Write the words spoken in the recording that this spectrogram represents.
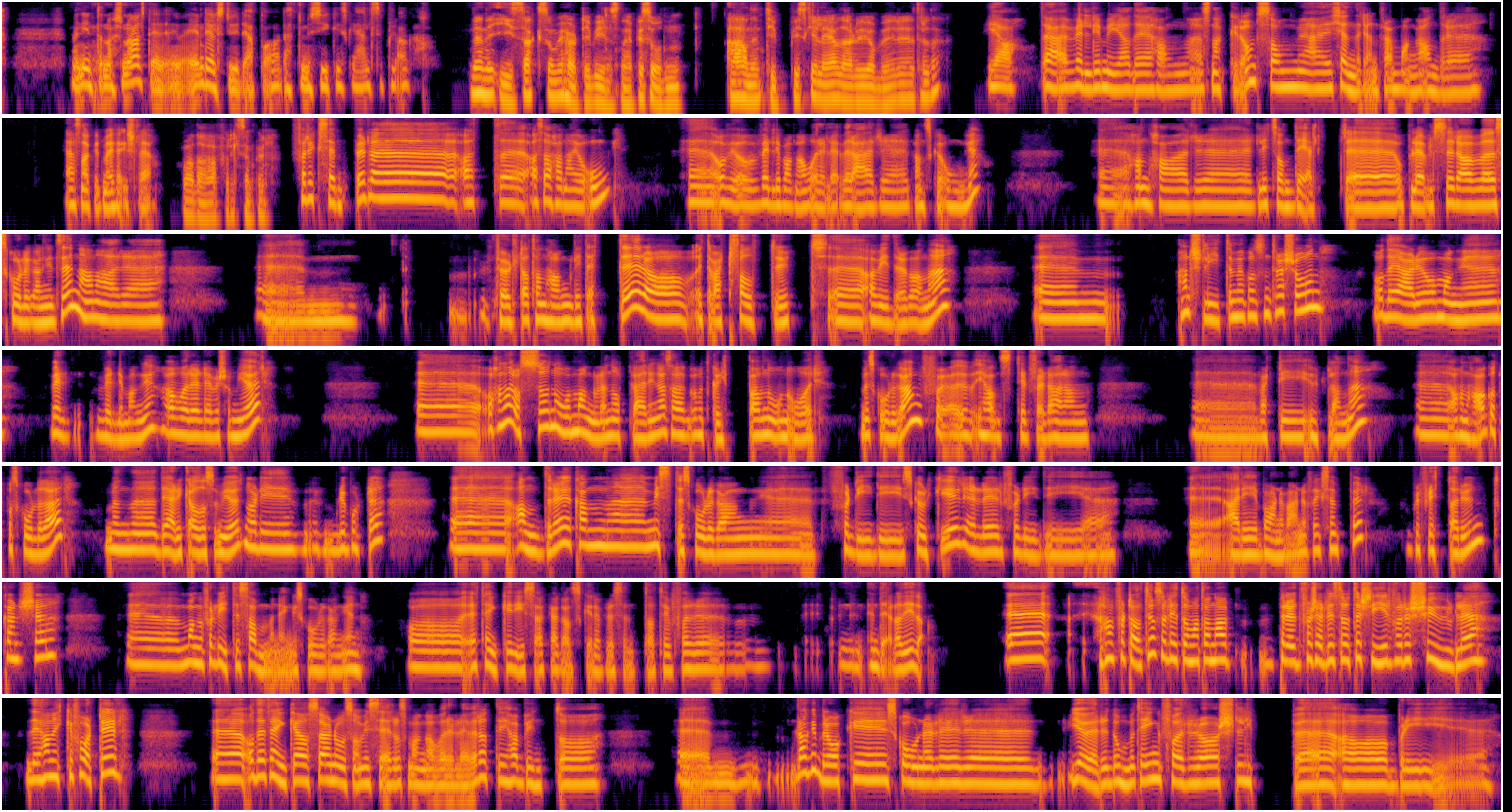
Men internasjonalt er det en del studier på dette med psykiske helseplager. Denne Isak som vi hørte i begynnelsen av episoden, er han en typisk elev der du jobber, Trude? Ja, det er veldig mye av det han eh, snakker om som jeg kjenner igjen fra mange andre jeg har snakket med i fengselet, ja. Hva da, for eksempel? For eksempel eh, at eh, altså, han er jo ung, og vi, og veldig mange av våre elever er ganske unge. Han har litt sånn delt opplevelser av skolegangen sin. Han har følt at han hang litt etter, og etter hvert falt ut av videregående. Um, han sliter med konsentrasjon, og det er det jo mange, veld, veldig mange av våre elever som gjør. Uh, og han har også noe manglende opplæring, altså har gått glipp av noen år med skolegang. For, I hans tilfelle har han uh, vært i utlandet, og han har gått på skole der, men det er det ikke alle som gjør når de blir borte. Eh, andre kan eh, miste skolegang eh, fordi de skulker, eller fordi de er i barnevernet, eksempel. Blir flytta rundt, kanskje. Mange får lite sammenheng i skolegangen. Og jeg tenker Isak er ganske representativ for en del av de, da. Han fortalte jo også litt om at han har prøvd forskjellige strategier for å skjule det han ikke får til. Eh, og det tenker jeg også er noe som vi ser hos mange av våre elever, at de har begynt å eh, lage bråk i skolen eller eh, gjøre dumme ting for å slippe å bli eh,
